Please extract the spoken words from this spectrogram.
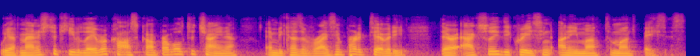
we have managed to keep labor costs comparable to China, and because of rising productivity, they are actually decreasing on a month to month basis.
